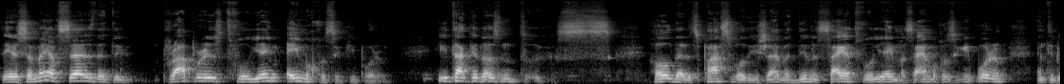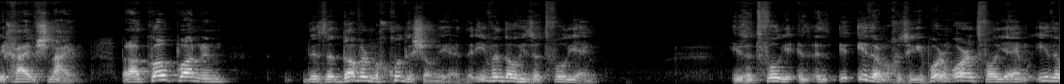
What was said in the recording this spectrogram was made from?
the Sameach says that the proper is tful yem a mechusik kippurim. He taka doesn't hold that it's possible that you should have a din sayat full yem, a sayat mechusik kippurim, and to be chayiv shnayim. But I'll call upon him, there's a dover mechudish over here, that even though he's at full yem, he's at full either mechusik or at full yem. Either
